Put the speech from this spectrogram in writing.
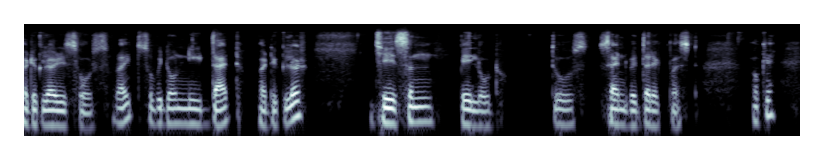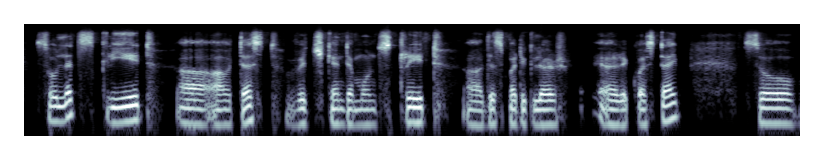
particular resource, right? So we don't need that particular JSON payload to send with the request. Okay, so let's create uh, our test which can demonstrate uh, this particular uh, request type. So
